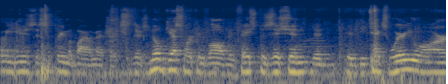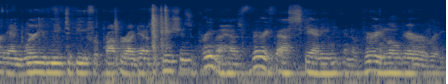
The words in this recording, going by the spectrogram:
We use the Suprema Biometrics. There's no guesswork involved in face position. It, it detects where you are and where you need to be for proper identification. Suprema has very fast scanning and a very low error rate.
